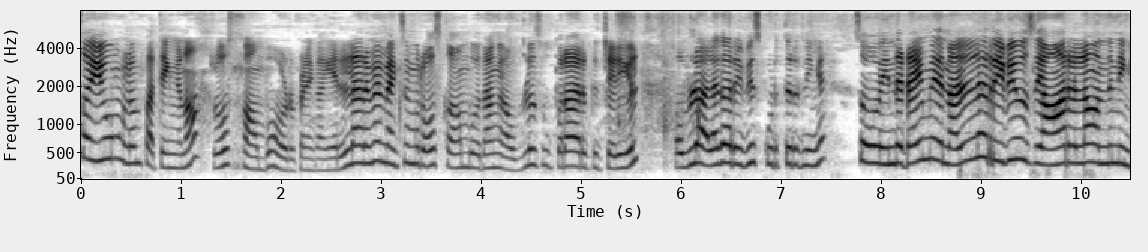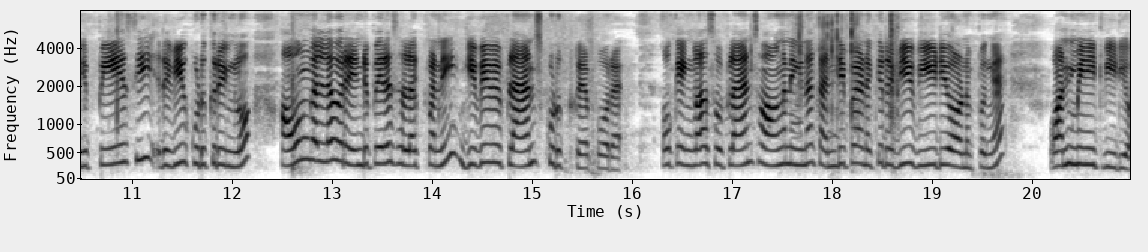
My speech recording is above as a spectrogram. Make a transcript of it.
ஸோ இவங்களும் பார்த்தீங்கன்னா ரோஸ் காம்போ ஆர்டர் பண்ணியிருக்காங்க. எல்லாருமே மேக்ஸிமம் ரோஸ் காம்போ தாங்க. அவ்வளோ சூப்பராக இருக்குது செடிகள். அவ்வளோ அழகாக ரிவ்யூஸ் கொடுத்துருந்தீங்க. ஸோ இந்த டைம் நல்ல ரிவ்யூஸ் யாரெல்லாம் வந்து நீங்கள் பேசி ரிவ்யூ கொடுக்குறீங்களோ அவங்களில் ஒரு ரெண்டு பேரை செலக்ட் பண்ணி கிவ்வே பிளான்ஸ் கொடுக்க போகிறேன் ஓகேங்களா ஸோ பிளான்ஸ் வாங்கினீங்கன்னா கண்டிப்பாக எனக்கு ரிவ்யூ வீடியோ அனுப்புங்க. ஒன் மினிட் வீடியோ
